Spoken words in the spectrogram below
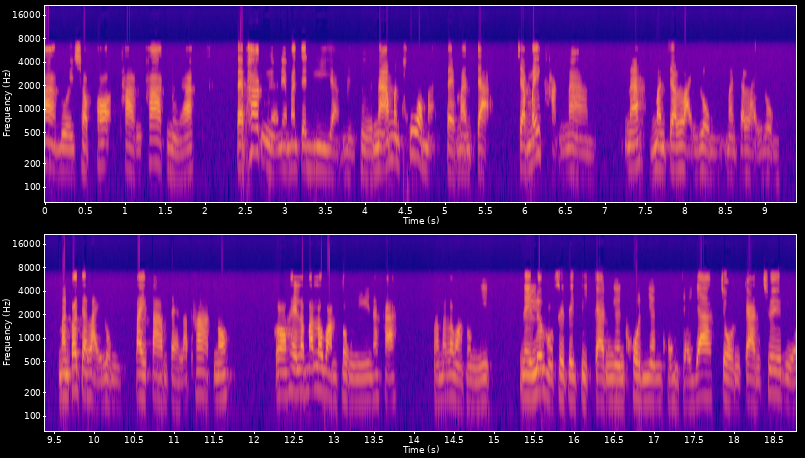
มากโดยเฉพาะทางภาคเหนือ แต่ภาคเหนือเนี่ยมันจะดีอย่างหนึ่งคือน้ำมันท่วมอะแต่มันจะจะไม่ขังนานนะ มันจะไหลลง มันจะไหลลง มันก็จะไหลลงไปตามแต่ละภาคเนาะก็ให้ระมัดระวังตรงนี้นะคะระมัดระวังตรงนี้ ในเรื่องของเศรษฐกิจการเงินคนยังคงจะยากจนการช่วยเหลือ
